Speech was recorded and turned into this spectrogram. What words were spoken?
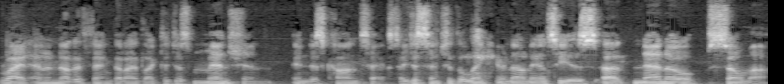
Right, and another thing that I'd like to just mention in this context, I just sent you the link here now, Nancy, is uh, nanosoma.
